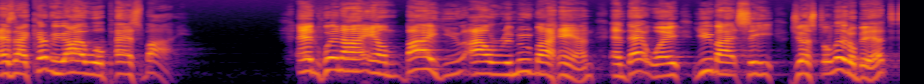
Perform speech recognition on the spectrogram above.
as I cover you, I will pass by. And when I am by you, I'll remove my hand, and that way you might see just a little bit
